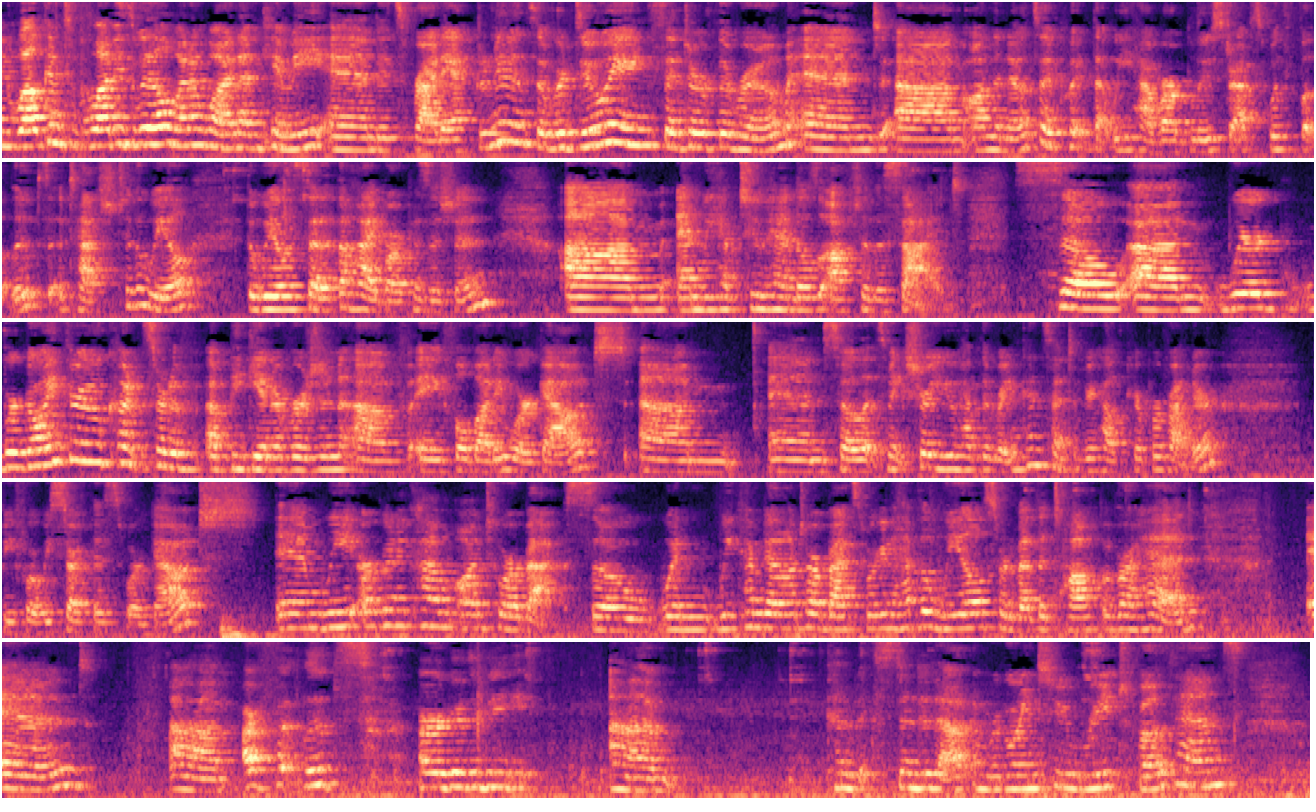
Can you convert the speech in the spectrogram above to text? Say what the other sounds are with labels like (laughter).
and welcome to Pilates Wheel 101. I'm Kimmy and it's Friday afternoon, so we're doing center of the room and um, on the notes I put that we have our blue straps with foot loops attached to the wheel. The wheel is set at the high bar position um, and we have two handles off to the side. So um, we're, we're going through sort of a beginner version of a full body workout um, and so let's make sure you have the written consent of your healthcare provider before we start this workout. And we are going to come onto our backs. So when we come down onto our backs, we're going to have the wheel sort of at the top of our head. And um, our foot loops are going to be um, kind of extended out and we're going to reach both hands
